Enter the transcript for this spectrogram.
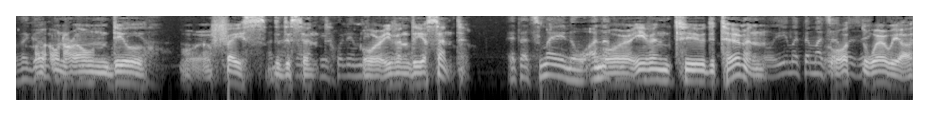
on our own deal or face the descent or even the ascent or even to determine what, where we are.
